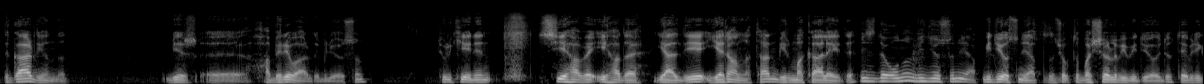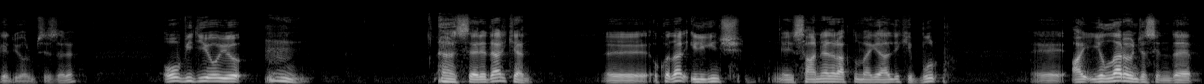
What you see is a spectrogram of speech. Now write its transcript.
The Guardian'dan bir eee, haberi vardı biliyorsun. Türkiye'nin SİHA ve İHA'da geldiği yeri anlatan bir makaleydi. Biz de onun videosunu yaptık. Videosunu yaptı. Çok da başarılı bir videoydu. Tebrik ediyorum sizlere. O videoyu seyrederken e, o kadar ilginç e, sahneler aklıma geldi ki bu e, ay, yıllar öncesinde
